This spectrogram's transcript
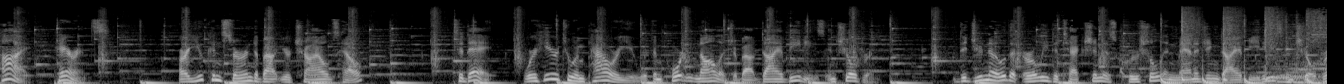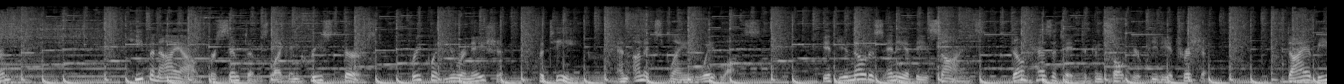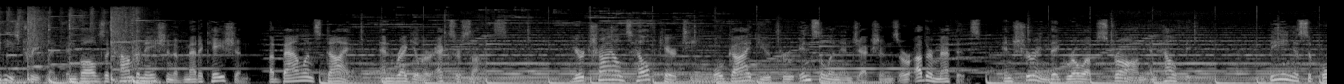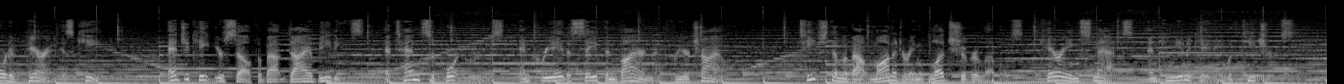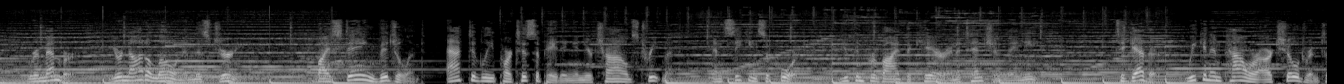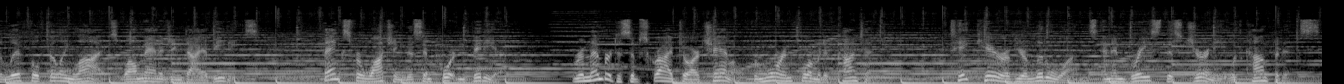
Hi, parents. Are you concerned about your child's health? Today, we're here to empower you with important knowledge about diabetes in children. Did you know that early detection is crucial in managing diabetes in children? Keep an eye out for symptoms like increased thirst, frequent urination, fatigue, and unexplained weight loss. If you notice any of these signs, don't hesitate to consult your pediatrician. Diabetes treatment involves a combination of medication, a balanced diet, and regular exercise. Your child's healthcare team will guide you through insulin injections or other methods, ensuring they grow up strong and healthy. Being a supportive parent is key. Educate yourself about diabetes, attend support groups, and create a safe environment for your child. Teach them about monitoring blood sugar levels, carrying snacks, and communicating with teachers. Remember, you're not alone in this journey. By staying vigilant, actively participating in your child's treatment, and seeking support, you can provide the care and attention they need. Together, we can empower our children to live fulfilling lives while managing diabetes. Thanks for watching this important video. Remember to subscribe to our channel for more informative content. Take care of your little ones and embrace this journey with confidence.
